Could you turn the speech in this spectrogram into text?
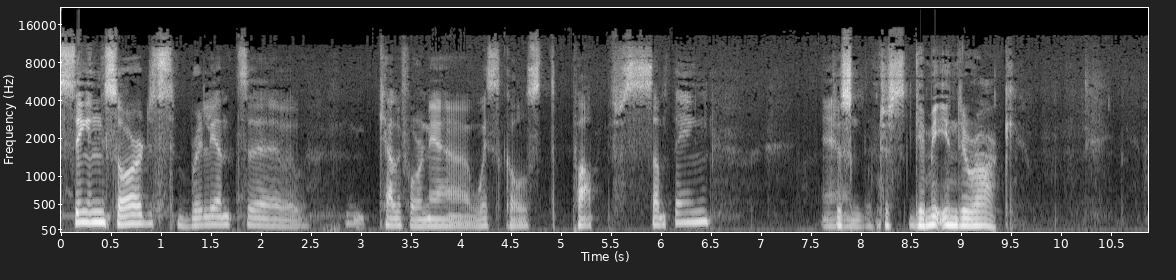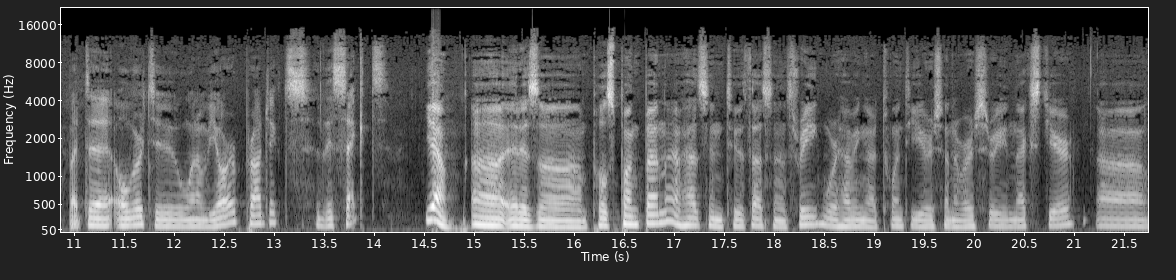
Singing Swords, brilliant uh, California West Coast pop something. And Just just give me indie rock. but uh, over to one of your projects, The Sect. Yeah, uh, it is a post-punk band I've had since 2003. We're having our 20 years anniversary next year. Uh,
